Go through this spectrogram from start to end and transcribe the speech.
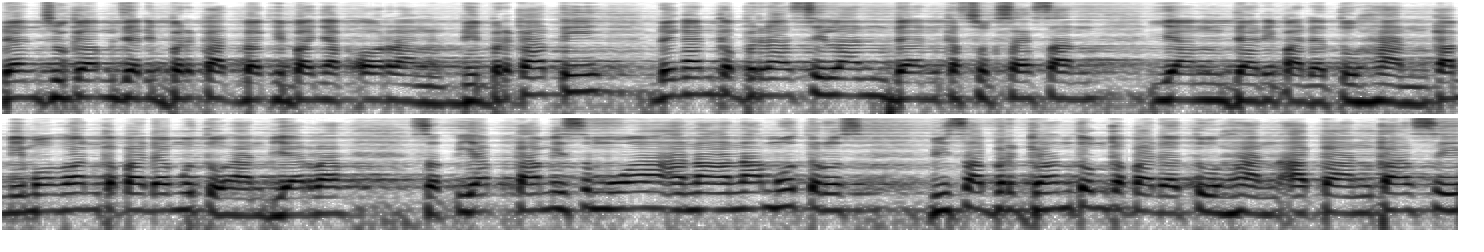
dan juga menjadi berkat bagi banyak orang. Diberkati dengan keberhasilan dan kesuksesan yang daripada Tuhan. Kami mohon kepadamu Tuhan biarlah setiap kami semua anak-anakmu terus bisa bergantung kepada Tuhan akan kasih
